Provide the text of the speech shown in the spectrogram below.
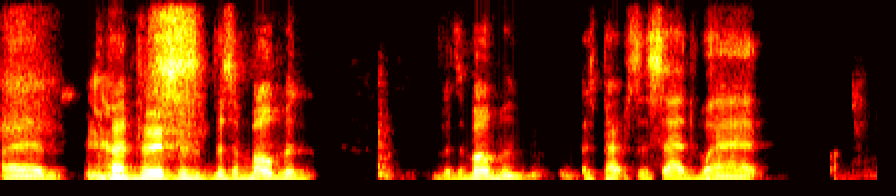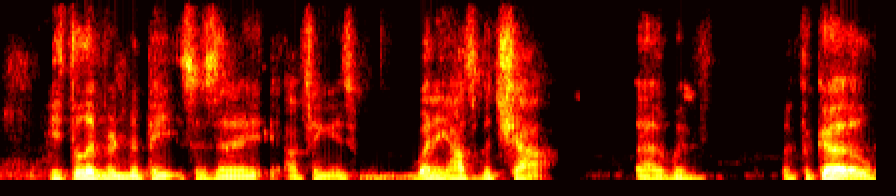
Um, No. Then there, there's, there's a moment, there's a moment, as Pepster said, where he's delivering the pizzas, and he, I think it's when he has the chat uh, with with the girl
